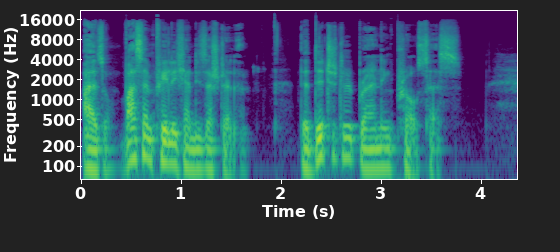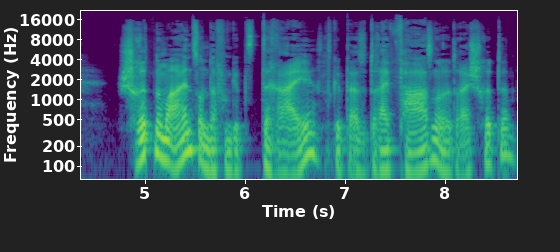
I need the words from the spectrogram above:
Also, was empfehle ich an dieser Stelle? The Digital Branding Process. Schritt Nummer eins, und davon gibt es drei, es gibt also drei Phasen oder drei Schritte.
